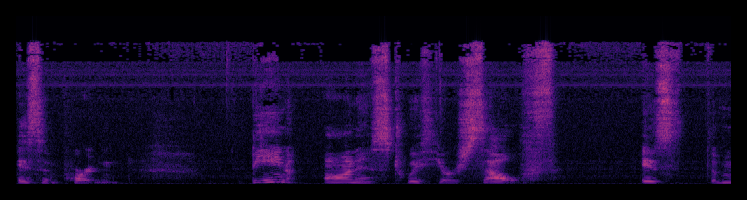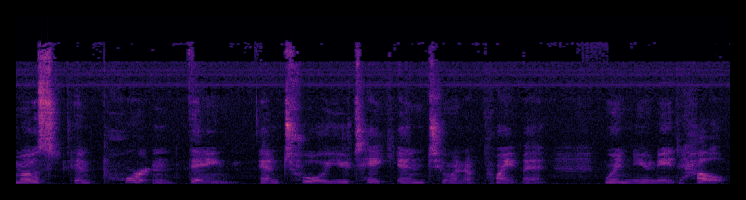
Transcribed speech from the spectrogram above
is important. Being honest with yourself is the most important thing and tool you take into an appointment when you need help.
